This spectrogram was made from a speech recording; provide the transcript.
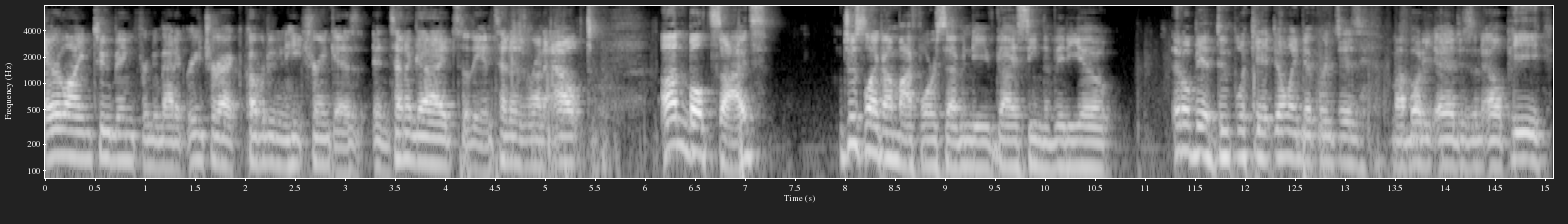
airline tubing for pneumatic retract, covered it in heat shrink as antenna guide. So the antennas run out on both sides. Just like on my 470, you guys seen the video. It'll be a duplicate. The only difference is my buddy Ed's is an LP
